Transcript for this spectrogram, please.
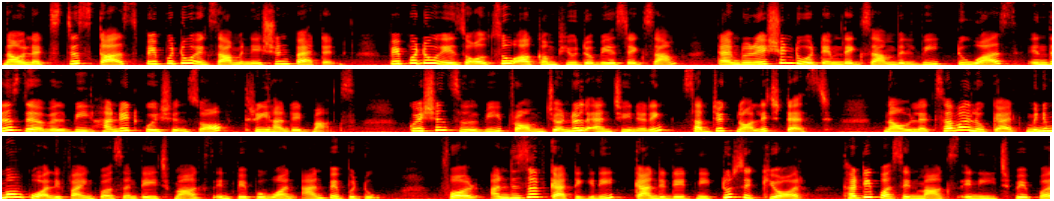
Now, let's discuss paper 2 examination pattern. Paper 2 is also a computer based exam. Time duration to attempt the exam will be 2 hours. In this there will be 100 questions of 300 marks. Questions will be from general engineering subject knowledge test. Now let's have a look at minimum qualifying percentage marks in paper 1 and paper 2. For undeserved category, candidate need to secure 30% marks in each paper.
